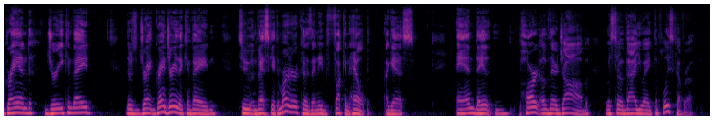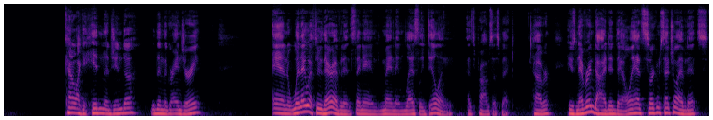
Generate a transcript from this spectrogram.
grand jury conveyed. There's a grand jury that conveyed to investigate the murder because they needed fucking help, I guess. And they part of their job was to evaluate the police cover up. Kind of like a hidden agenda within the grand jury. And when they went through their evidence, they named a man named Leslie Dillon as the prime suspect. However, he was never indicted. They only had circumstantial evidence,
